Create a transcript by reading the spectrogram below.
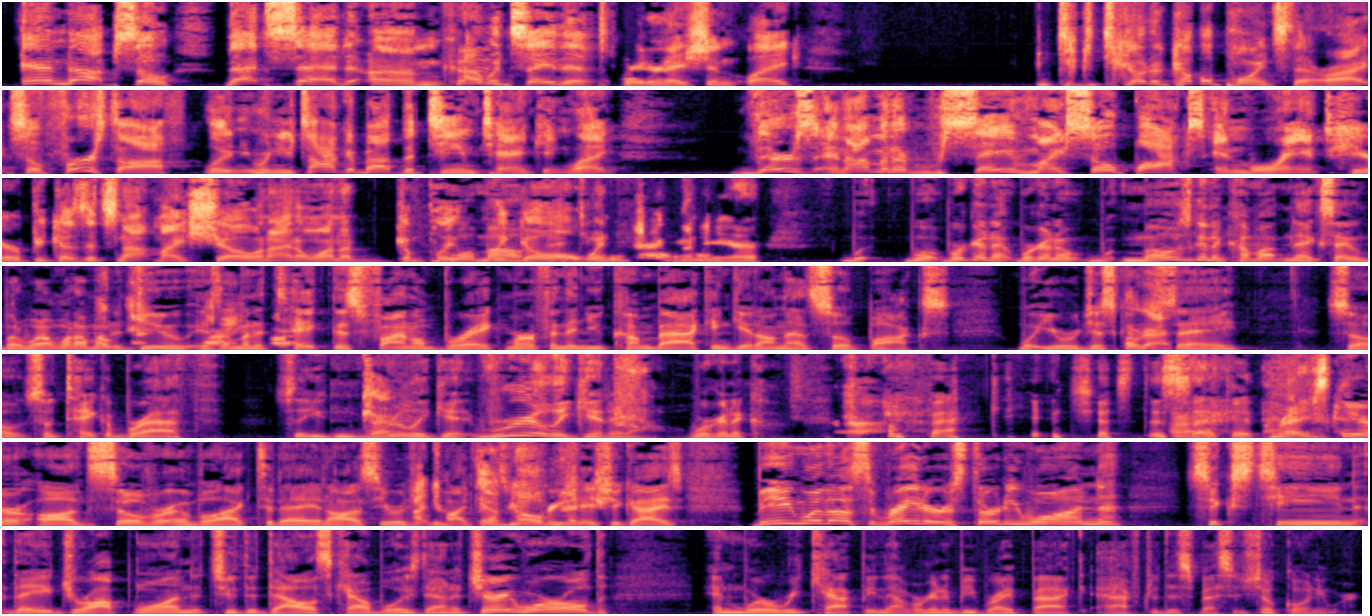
end up. So that said, um I would say this Raider Nation like to, to go to a couple points there, all right? So first off, when, when you talk about the team tanking, like there's and I'm going to save my soapbox and rant here because it's not my show and I don't want to completely well, Moe, go all windbag on here. What we're gonna we're gonna Moe's gonna come up next segment, but what, what I'm gonna okay. do is right. I'm gonna all take right. this final break, Murf, and then you come back and get on that soapbox. What you were just gonna okay. say. So so take a breath so you can okay. really get really get it out. We're gonna come, come back in just a second right. here on Silver and Black today and Audacy Original Podcast. We appreciate you guys being with us. Raiders 31- 16, they drop one to the Dallas Cowboys down at Jerry World. And we're recapping that. We're going to be right back after this message. Don't go anywhere.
